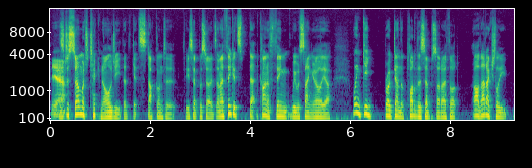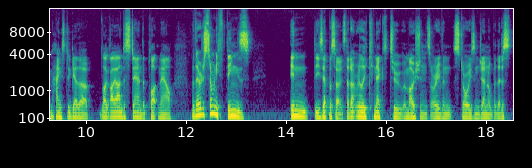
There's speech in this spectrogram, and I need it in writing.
Yeah. there's just so much technology that gets stuck onto these episodes, and I think it's that kind of thing we were saying earlier. When Gig broke down the plot of this episode, I thought, oh, that actually hangs together. Like I understand the plot now, but there are just so many things in these episodes that don't really connect to emotions or even stories in general, but they're just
